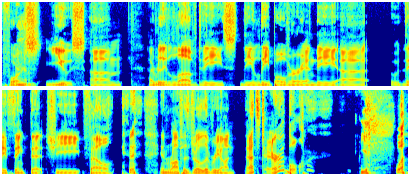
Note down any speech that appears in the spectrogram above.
force yeah. use. Um, I really loved the the leap over and the uh, they think that she fell in Rafa's delivery on that's terrible. Yeah, well,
